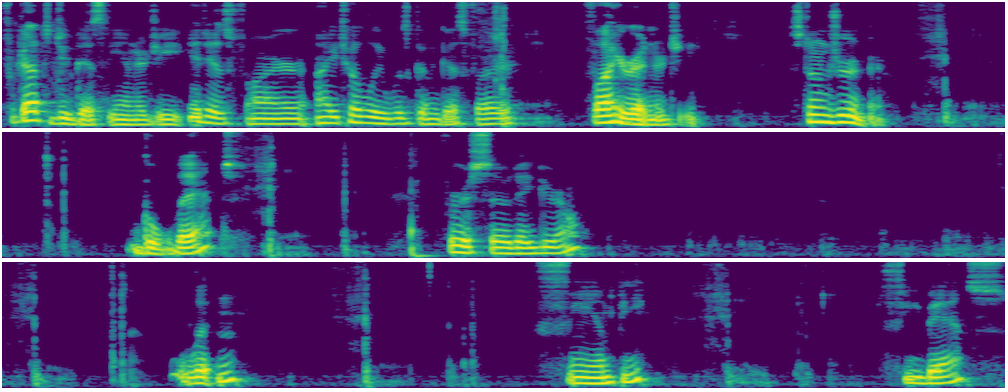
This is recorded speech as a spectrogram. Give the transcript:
Forgot to do Guess the Energy. It is Fire. I totally was going to guess Fire. Fire Energy. Stonjourner. Golbat for a Soda Girl. Litten. Phanpy. Feebas.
